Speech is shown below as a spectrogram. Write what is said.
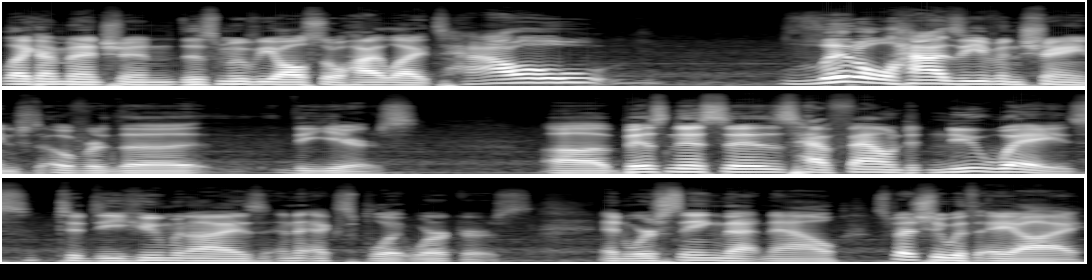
like I mentioned, this movie also highlights how little has even changed over the the years. Uh, businesses have found new ways to dehumanize and exploit workers, and we're seeing that now, especially with AI.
